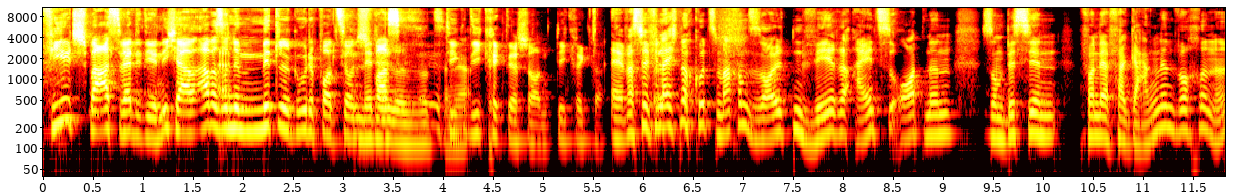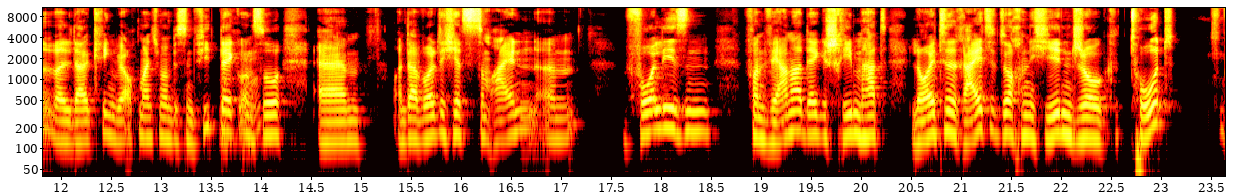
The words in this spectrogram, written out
viel Spaß werdet ihr nicht haben, aber so eine mittelgute Portion Spaß, Mittelgute, die, ja. die kriegt ihr schon. Die kriegt er. Äh, was wir vielleicht noch kurz machen sollten, wäre einzuordnen, so ein bisschen von der vergangenen Woche, ne? weil da kriegen wir auch manchmal ein bisschen Feedback und so. Ähm, und da wollte ich jetzt zum einen ähm, vorlesen von Werner, der geschrieben hat: Leute, reitet doch nicht jeden Joke tot.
